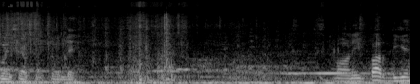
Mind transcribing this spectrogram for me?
ਭਾਈ ਛੋਲੇ ਪਾਣੀ ਭਰ ਦਈਏ।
